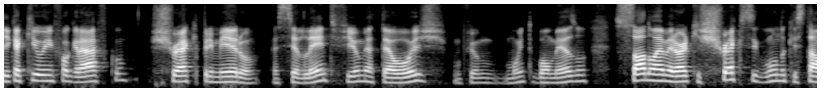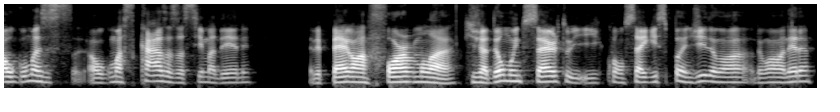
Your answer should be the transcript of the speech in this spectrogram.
fica aqui o infográfico. Shrek primeiro, excelente filme até hoje, um filme muito bom mesmo. Só não é melhor que Shrek segundo, que está algumas, algumas casas acima dele. Ele pega uma fórmula que já deu muito certo e, e consegue expandir de alguma, de alguma maneira.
